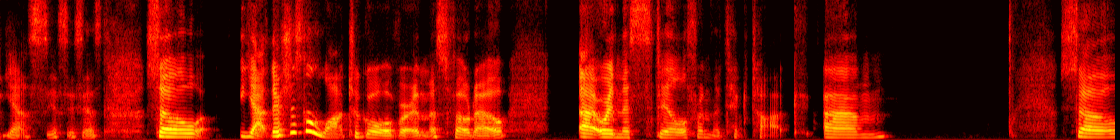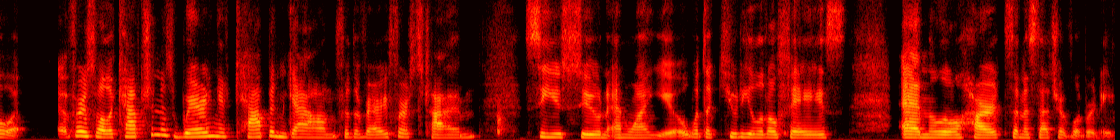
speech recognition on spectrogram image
Yes, yes, yes, yes. So yeah, there's just a lot to go over in this photo uh, or in this still from the TikTok. Um, so, uh, first of all, the caption is wearing a cap and gown for the very first time. See you soon, NYU, with a cutie little face and the little hearts and a Statue of Liberty.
